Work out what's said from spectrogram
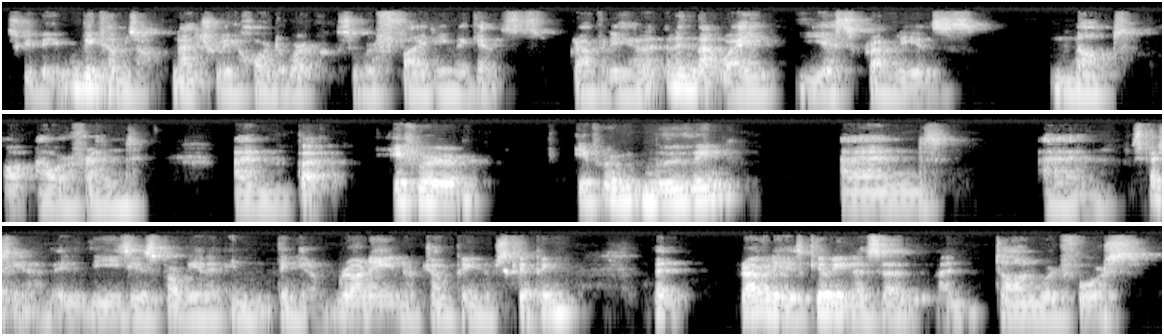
excuse me becomes naturally harder work. So we're fighting against gravity, and in that way, yes, gravity is not our friend. Um, but if we're if we're moving and um, especially you know, the, the, easiest probably in, in thinking of running or jumping or skipping, then gravity is giving us a, a downward force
